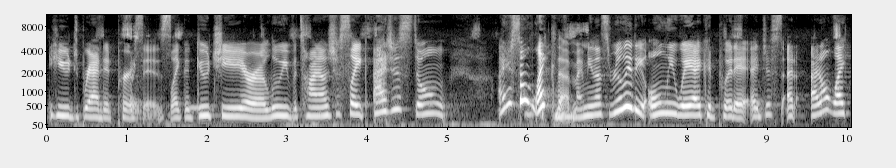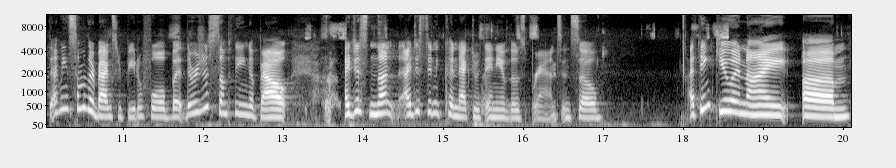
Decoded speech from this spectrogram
huge branded purses like a Gucci or a Louis Vuitton. I was just like I just don't I just don't like them. I mean, that's really the only way I could put it. I just, I, I don't like. I mean, some of their bags are beautiful, but there was just something about, I just none, I just didn't connect with any of those brands, and so, I think you and I, um,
